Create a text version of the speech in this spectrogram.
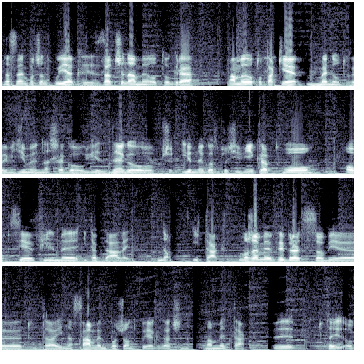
Na samym początku jak zaczynamy oto grę, mamy oto takie menu. Tutaj widzimy naszego jednego, jednego z przeciwnika, tło, opcje, filmy i tak dalej. No i tak, możemy wybrać sobie tutaj na samym początku jak zaczyna. Mamy tak, y, tutaj o,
